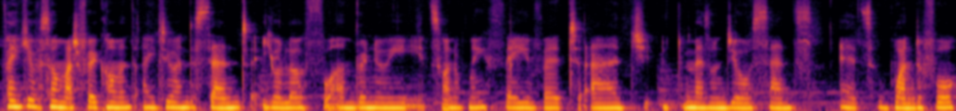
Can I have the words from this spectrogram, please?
Thank you so much for your comment. I do understand your love for Ambre Nuit. It's one of my favorite uh, Maison Dior scents. It's wonderful.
